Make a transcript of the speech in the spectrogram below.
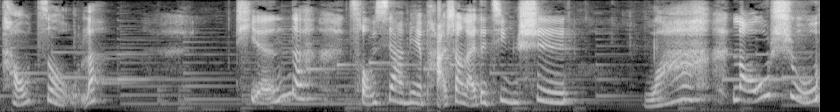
逃走了。天哪！从下面爬上来的竟是，哇，老鼠！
